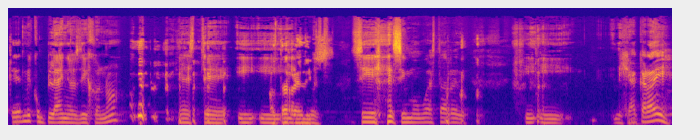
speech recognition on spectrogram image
que es mi cumpleaños, dijo, ¿no? Este, y... y, ready. Pues, sí, Simón, voy a estar ready. y dije, ah, caray,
